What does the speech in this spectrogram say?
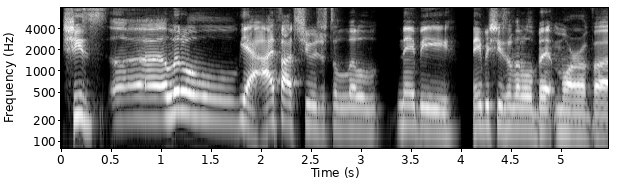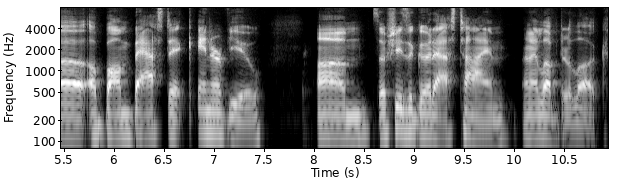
She's uh, a little yeah, I thought she was just a little maybe maybe she's a little bit more of a, a bombastic interview. Um so she's a good ass time and I loved her look.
